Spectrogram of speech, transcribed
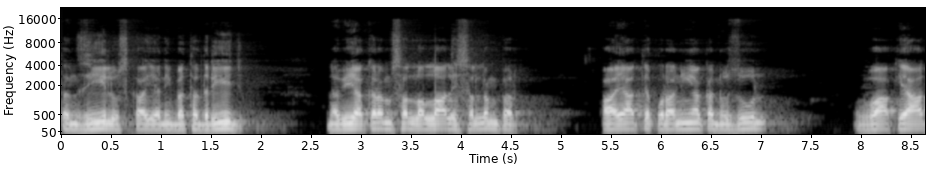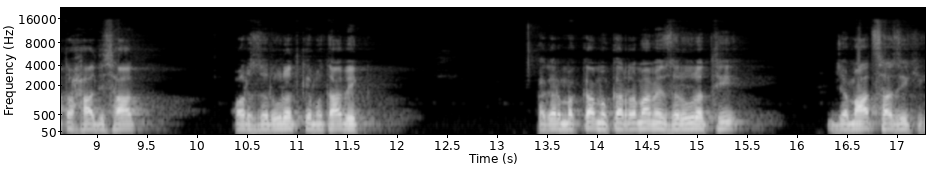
تنزیل اس کا یعنی بتدریج نبی اکرم صلی اللہ علیہ و سلم پر آیات قرآن کا نزول، واقعات و حادثات اور ضرورت کے مطابق۔ اگر مکہ مکرمہ میں ضرورت تھی، جماعت سازی کی،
